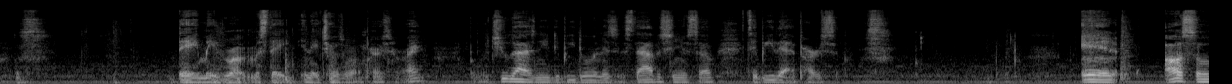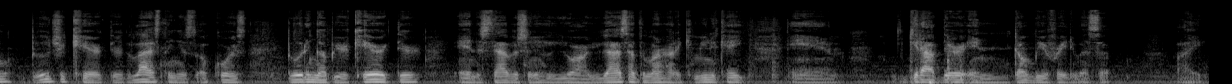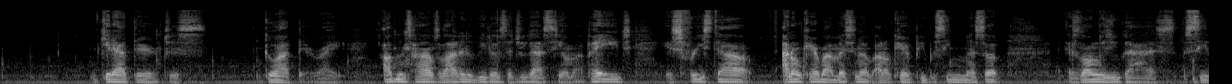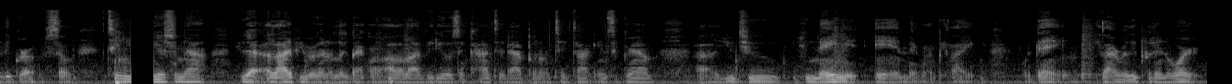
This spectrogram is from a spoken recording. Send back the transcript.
they made the wrong mistake and they chose the wrong person, right? But what you guys need to be doing is establishing yourself to be that person. And also build your character. The last thing is, of course, building up your character and establishing who you are. You guys have to learn how to communicate and get out there and don't be afraid to mess up. Like, get out there, just go out there, right? Oftentimes, a lot of the videos that you guys see on my page is freestyle. I don't care about messing up. I don't care if people see me mess up, as long as you guys see the growth. So, ten years from now, you got a lot of people are gonna look back on all of my videos and content I put on TikTok, Instagram, uh, YouTube, you name it, and they're gonna be like, "Well, dang, Eli really put in the work,"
